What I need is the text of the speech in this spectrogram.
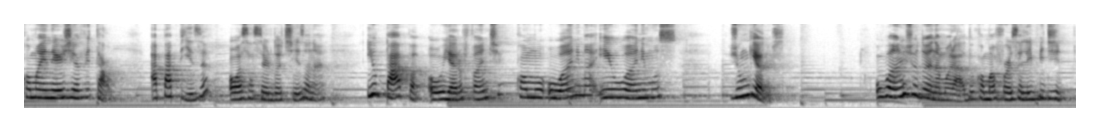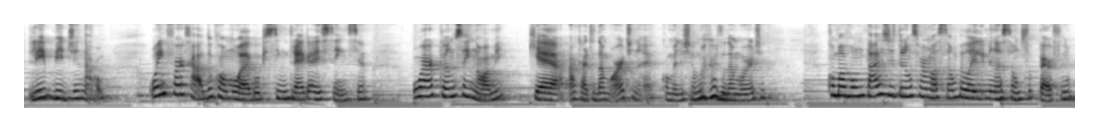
como a energia vital, a papisa, ou a sacerdotisa, né? E o Papa, ou Hierofante, como o ânima e o animus jungianos. O anjo do enamorado como a força libidi libidinal, o enforcado como o ego que se entrega à essência, o arcano sem nome, que é a carta da morte, né? Como ele chama a carta da morte, como a vontade de transformação pela eliminação do supérfluo,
